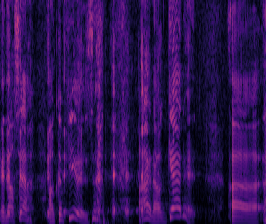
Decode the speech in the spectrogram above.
and I'll say, I'm confused. I don't get it. Uh,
